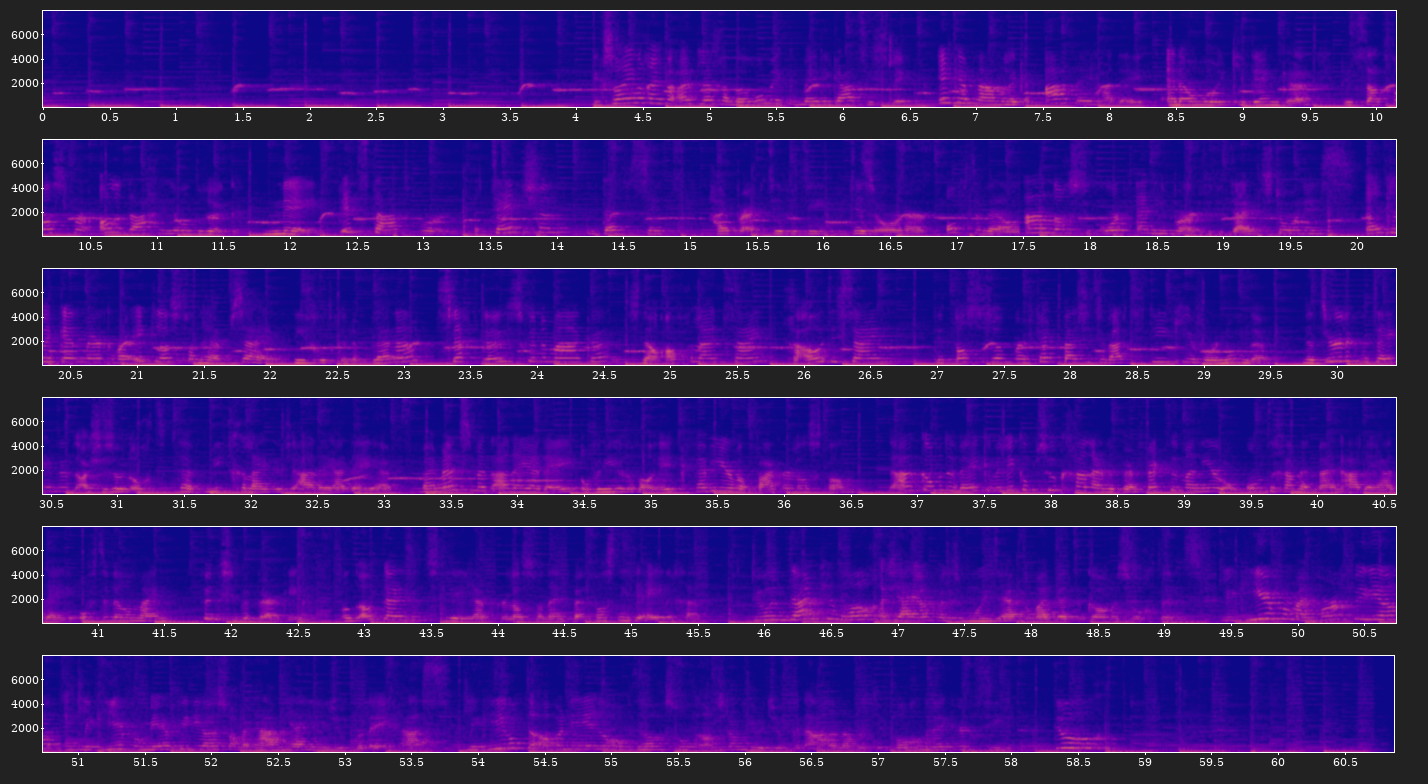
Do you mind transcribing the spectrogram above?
Ik zal je nog even uitleggen waarom ik medicatie slik. Ik heb namelijk ADHD. En dan hoor ik je denken, dit staat vast voor alle dagen heel druk. Nee, dit staat voor Attention Deficit Hyperactivity Disorder. Oftewel aandachtstekort en hyperactiviteitsstoornis. Enkele kenmerken waar ik last van heb zijn niet goed kunnen plannen, slecht keuzes kunnen maken, snel afgeleid zijn, chaotisch zijn, dit past dus ook perfect bij situaties die ik hiervoor noemde. Natuurlijk betekent het als je zo'n ochtend hebt niet gelijk dat je ADHD hebt. Bij mensen met ADHD, of in ieder geval ik, hebben hier wat vaker last van. De aankomende weken wil ik op zoek gaan naar de perfecte manier om om te gaan met mijn ADHD, oftewel mijn functiebeperking. Want ook tijdens het studeren heb ik er last van en ik ben vast niet de enige. Doe een duimpje omhoog als jij ook wel eens moeite hebt om uit bed te komen s ochtends. Klik hier voor mijn vorige video en klik hier voor meer video's van mijn HBA YouTube collega's. Klik hier om te abonneren op het Hogeschool van Amsterdam YouTube kanaal en dan word je volgende week weer te zien. Doeg!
